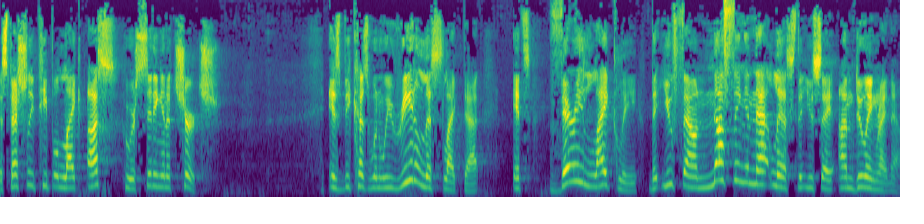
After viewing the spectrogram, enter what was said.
especially people like us who are sitting in a church, is because when we read a list like that, it's very likely that you found nothing in that list that you say, I'm doing right now.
